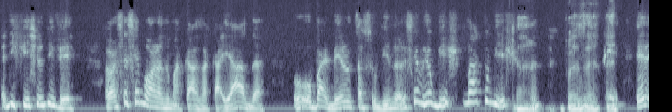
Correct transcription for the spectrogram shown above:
É difícil de ver. Agora, se você mora numa casa caiada, o, o barbeiro está subindo ali, você vê o bicho, mata o bicho. Ah, né? Pois é. Ele,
